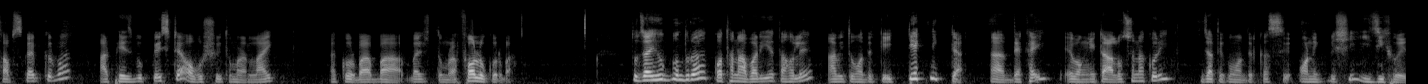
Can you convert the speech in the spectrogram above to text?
সাবস্ক্রাইব করবা আর ফেসবুক পেজটা অবশ্যই তোমরা লাইক করবা বা তোমরা ফলো করবা। তো যাই হোক বন্ধুরা, কথা না বাড়িয়ে তাহলে আমি তোমাদেরকে এই টেকনিকটা দেখাই এবং এটা আলোচনা করি যাতে তোমাদের কাছে অনেক বেশি ইজি হয়ে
